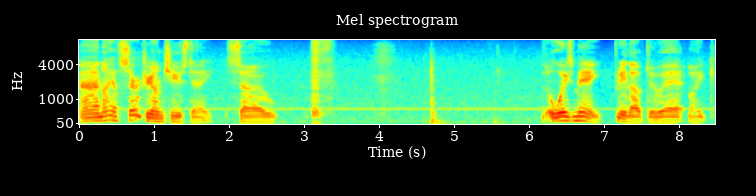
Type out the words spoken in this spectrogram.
and I have surgery on Tuesday, so pff, it's always me. Hopefully they'll do it. Like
